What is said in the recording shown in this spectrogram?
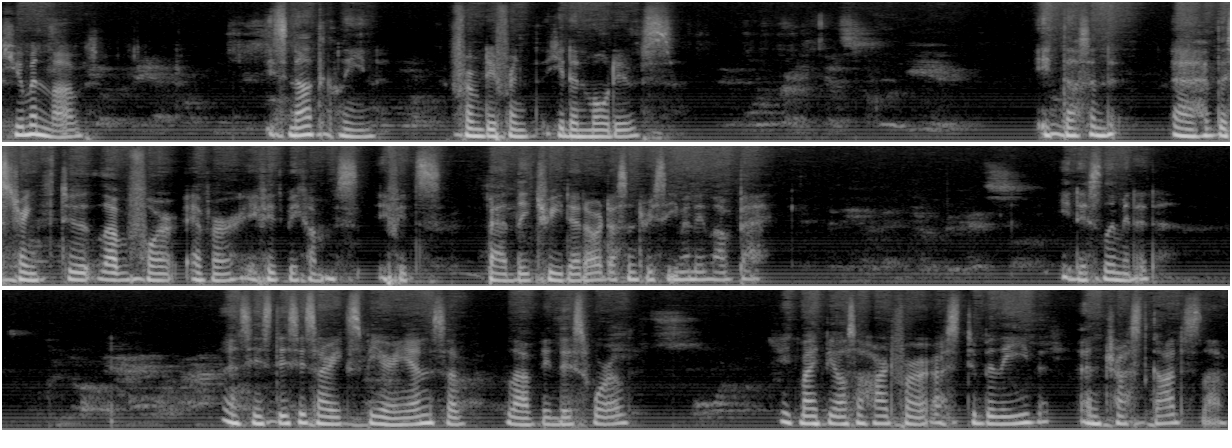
Human love is not clean from different hidden motives it doesn't uh, have the strength to love forever if it becomes if it's badly treated or doesn't receive any love back. It is limited. And since this is our experience of love in this world, it might be also hard for us to believe and trust God's love.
